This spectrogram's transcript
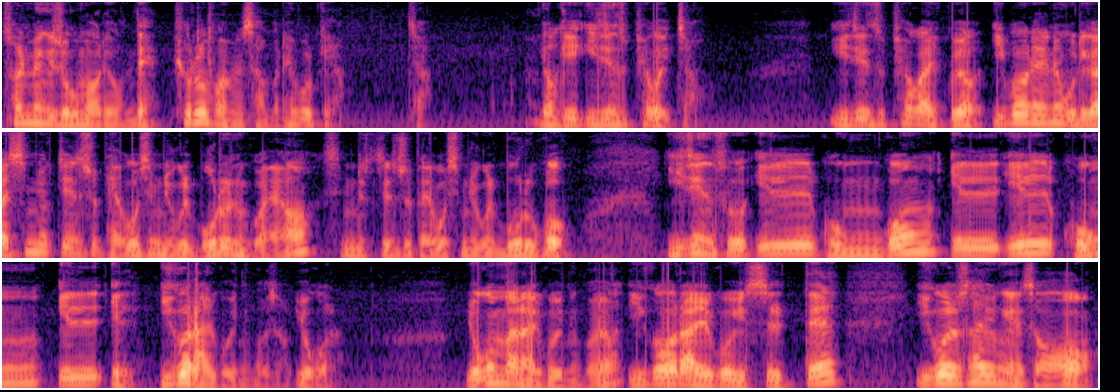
설명이 조금 어려운데 표를 보면서 한번 해볼게요. 자, 여기 이진수 표가 있죠. 이진수 표가 있고요. 이번에는 우리가 16진수 156을 모르는 거예요. 16진수 156을 모르고 이진수 100110111 이걸 알고 있는 거죠. 요걸. 요것만 알고 있는 거예요. 이걸 알고 있을 때 이걸 사용해서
